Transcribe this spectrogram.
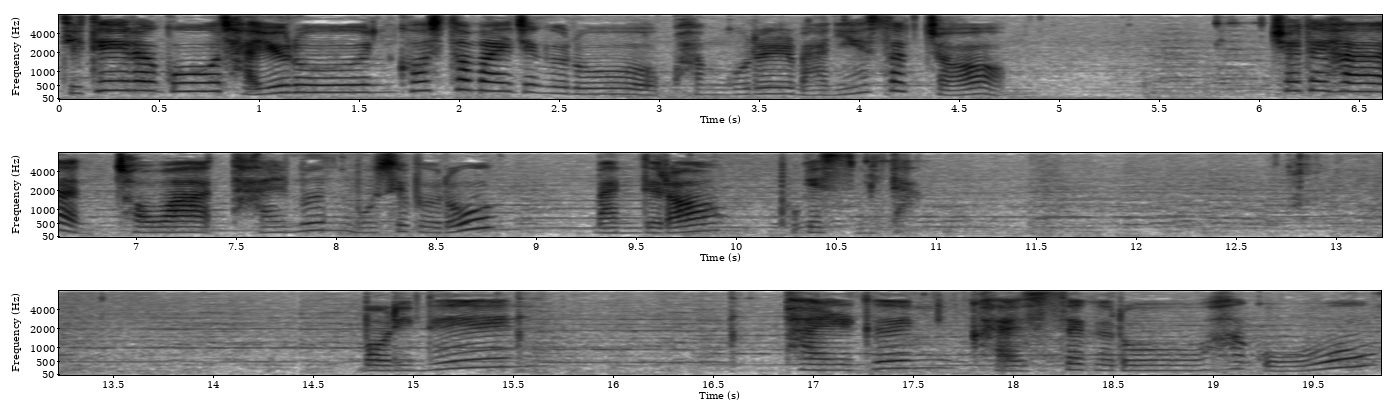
디테일하고 자유로운 커스터마이징으로 광고를 많이 했었죠. 최대한 저와 닮은 모습으로 만들어 보겠습니다. 머리는 밝은 갈색으로 하고,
